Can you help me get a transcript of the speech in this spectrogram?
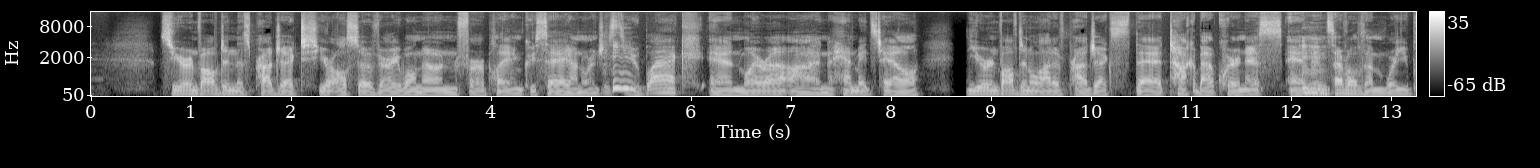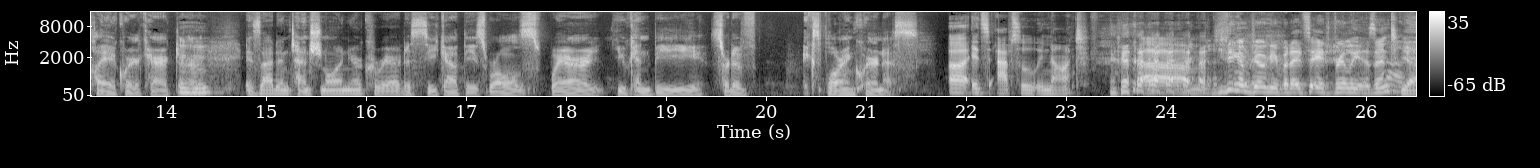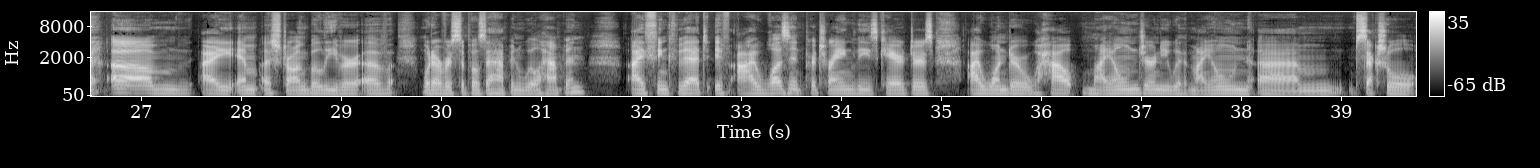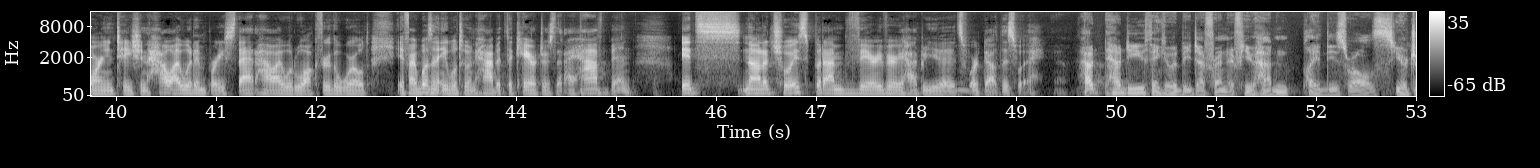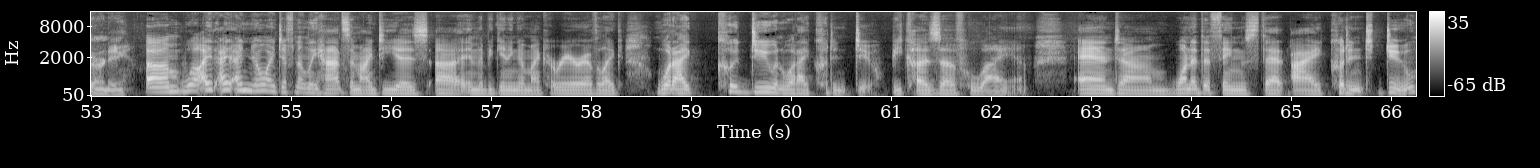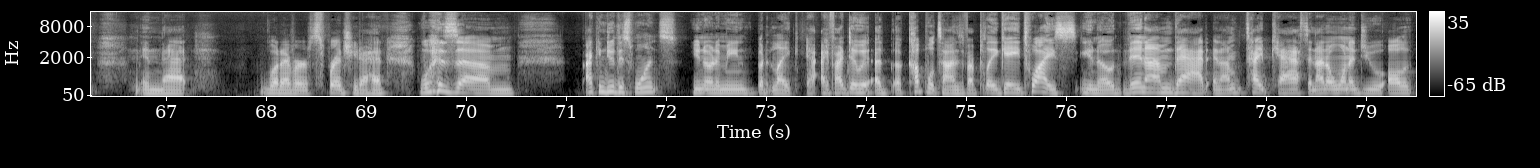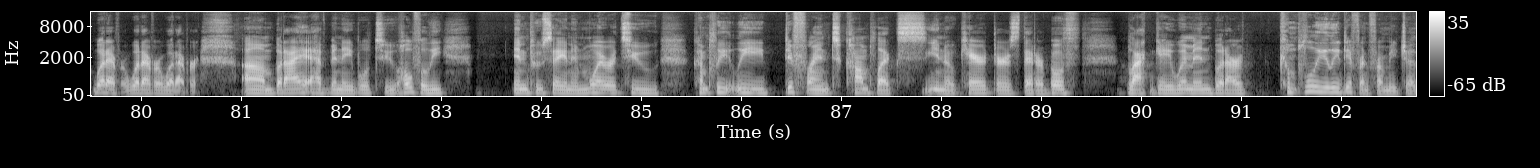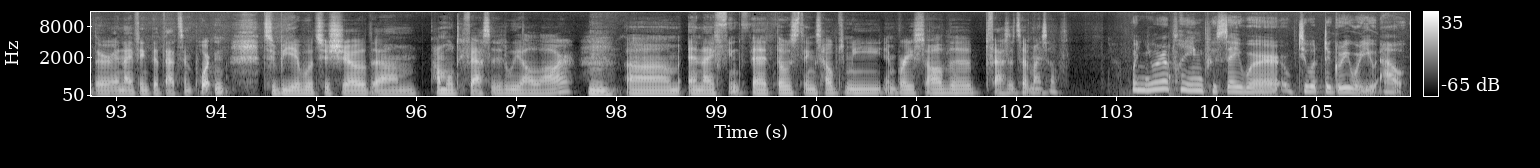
So you're involved in this project. You're also very well known for playing Poussey on Orange is the New Black and Moira on Handmaid's Tale you're involved in a lot of projects that talk about queerness, and Mm-hmm. in several of them where you play a queer character. Mhm. Is that intentional in your career to seek out these roles where you can be sort of exploring queerness? Uh, it's absolutely not. Um, you think I'm joking, but it's, it really isn't. Yeah. Um, I am a strong believer of whatever's supposed to happen will happen. I think that if I wasn't portraying these characters, I wonder how my own journey with my own um, sexual orientation, how I would embrace that, how I would walk through the world if I wasn't able to inhabit the characters that I have been. It's not a choice, but I'm very, very happy that it's worked out this way. How, how do you think it would be different if you hadn't played these roles, your journey? Um, well, I, I, know I definitely had some ideas uh, in the beginning of my career of like what I could do and what I couldn't do because of who I am. And um, one of the things that I couldn't do in that whatever spreadsheet I had was um, I can do this once, you know what I mean? But like, if I do it a, a couple times, if I play gay twice, you know, then I'm that and I'm typecast and I don't want to do all of whatever, whatever, whatever. Um, but I have been able to hopefully in Poussey and in Moira to completely different, complex, you know, characters that are both black gay women, but are completely different from each other. And I think that that's important to be able to show the, um, how multifaceted we all are. Mm. Um, and I think that those things helped me embrace all the facets of myself. When you were playing Poussey, where to what degree were you out?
